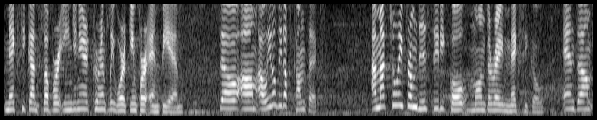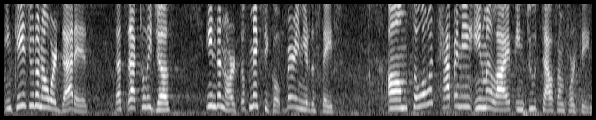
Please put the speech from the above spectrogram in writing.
Mexican software engineer currently working for NPM. So um, a little bit of context. I'm actually from this city called Monterrey, Mexico. And um, in case you don't know where that is, that's actually just in the north of Mexico, very near the States. Um, so what was happening in my life in 2014?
